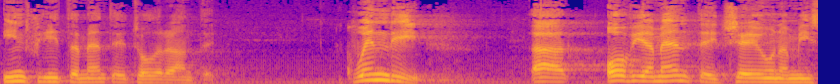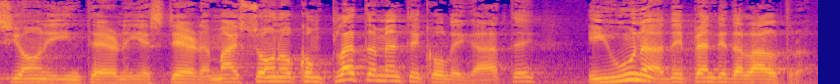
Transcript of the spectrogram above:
infinitamente tollerante. Quindi uh, ovviamente c'è una missione interna e esterna ma sono completamente collegate e una dipende dall'altra.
